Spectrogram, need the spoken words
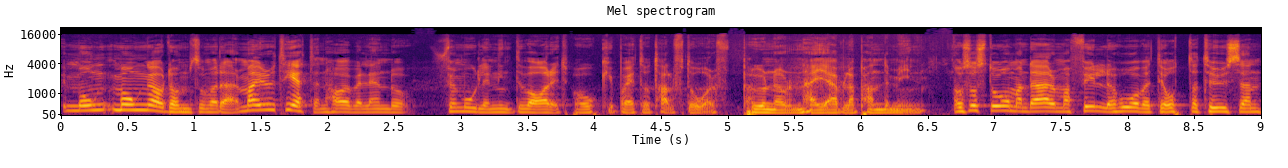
må, många av dem som var där, majoriteten har väl ändå förmodligen inte varit på hockey på ett och ett halvt år på grund av den här jävla pandemin. Och så står man där och man fyller hovet till 8000.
